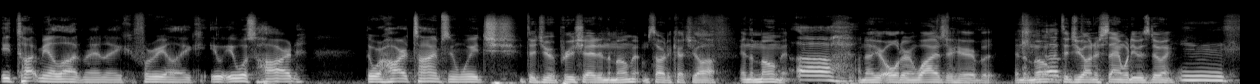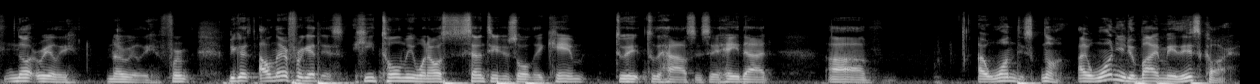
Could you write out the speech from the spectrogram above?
it taught me a lot, man. Like for real, like it, it was hard. There were hard times in which Did you appreciate it in the moment? I'm sorry to cut you off. In the moment, uh I know you're older and wiser here, but in the moment, Uh, did you understand what he was doing? Not really. Not really. For because I'll never forget this. He told me when I was 17 years old. They came to to the house and said, "Hey, Dad, uh, I want this. No, I want you to buy me this car."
